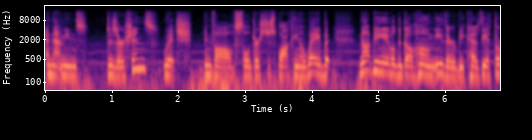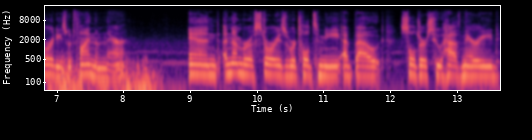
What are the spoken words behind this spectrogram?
And that means desertions, which involve soldiers just walking away, but not being able to go home either because the authorities would find them there. And a number of stories were told to me about soldiers who have married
